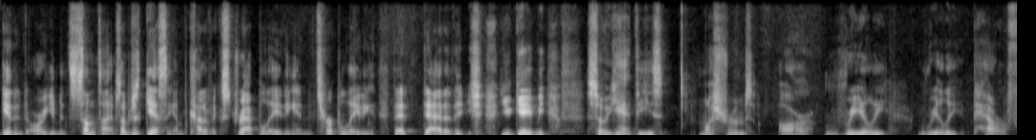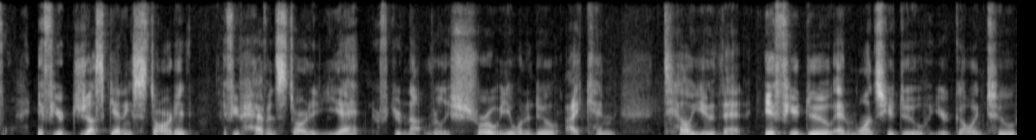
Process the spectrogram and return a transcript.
get into arguments sometimes. I'm just guessing. I'm kind of extrapolating and interpolating that data that you gave me. So, yeah, these mushrooms are really, really powerful. If you're just getting started, if you haven't started yet, if you're not really sure what you want to do, I can tell you that if you do and once you do, you're going to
